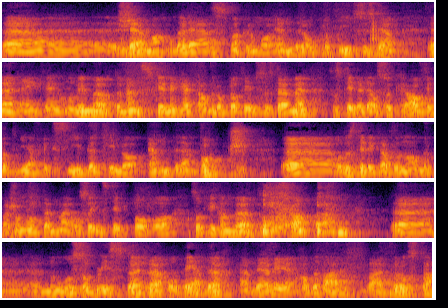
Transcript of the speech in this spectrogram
eh, skjema. Det er det jeg snakker om å endre operativsystem. Eh, egentlig. Og når vi møter mennesker med helt andre operativsystemer, så stiller det også krav til at vi er fleksible til å endre vårt. Eh, og det stiller krav til den andre personen at den er også innstilt på å Så at vi kan møte og skape eh, noe som blir større og bedre enn det vi hadde hver, hver for oss. da.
